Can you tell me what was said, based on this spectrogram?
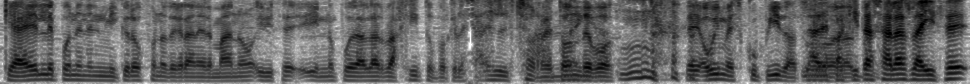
que a él le ponen el micrófono de Gran Hermano y dice y no puede hablar bajito porque le sale el chorretón de voz. De, Uy, me he escupido a todo. La de Paquita Salas la hice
